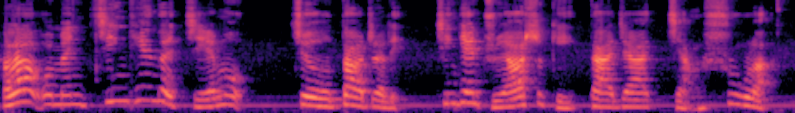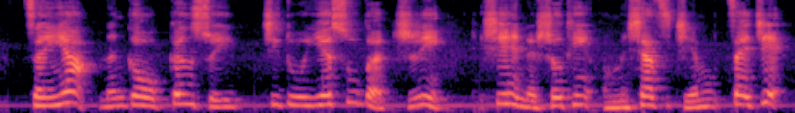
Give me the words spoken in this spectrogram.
好了，我们今天的节目就到这里。今天主要是给大家讲述了怎样能够跟随基督耶稣的指引。谢谢你的收听，我们下次节目再见。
